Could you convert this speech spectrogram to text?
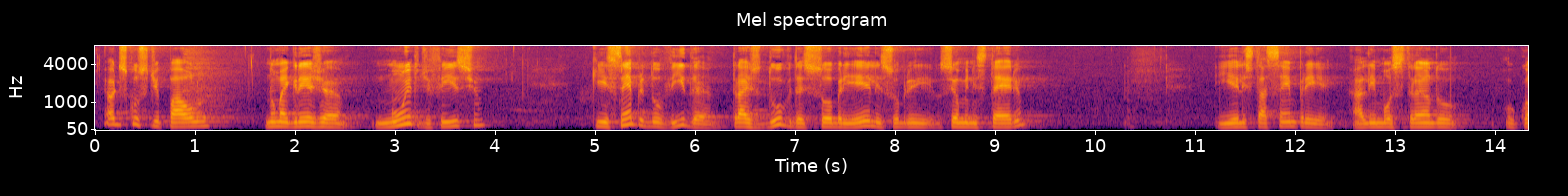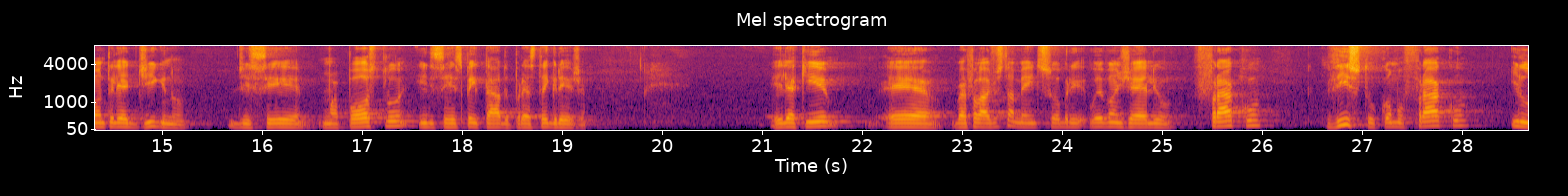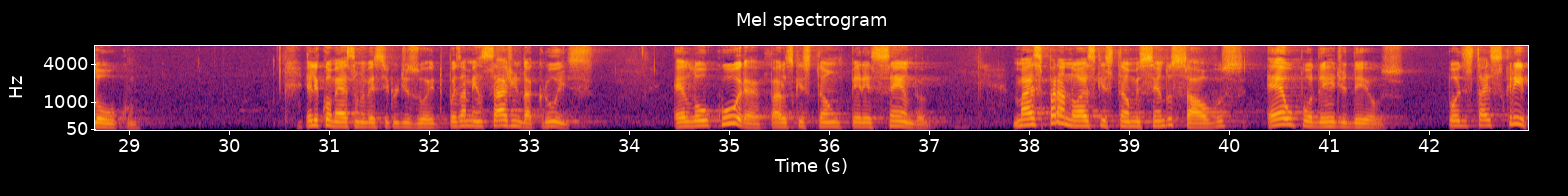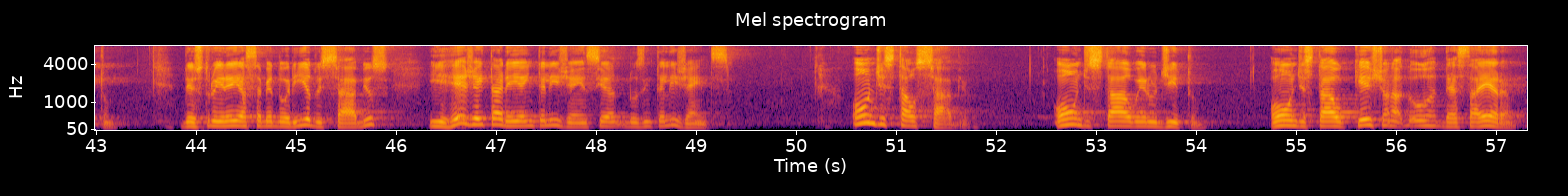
É o discurso de Paulo numa igreja muito difícil, que sempre duvida, traz dúvidas sobre ele, sobre o seu ministério. E ele está sempre ali mostrando o quanto ele é digno de ser um apóstolo e de ser respeitado por esta igreja. Ele aqui é, vai falar justamente sobre o evangelho fraco, visto como fraco e louco. Ele começa no versículo 18: Pois a mensagem da cruz é loucura para os que estão perecendo, mas para nós que estamos sendo salvos, é o poder de Deus, pois está escrito: Destruirei a sabedoria dos sábios e rejeitarei a inteligência dos inteligentes. Onde está o sábio? Onde está o erudito? Onde está o questionador dessa era?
